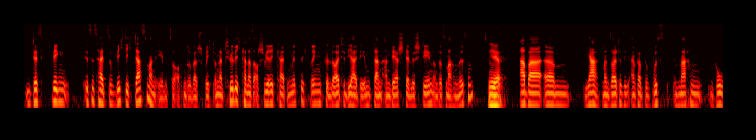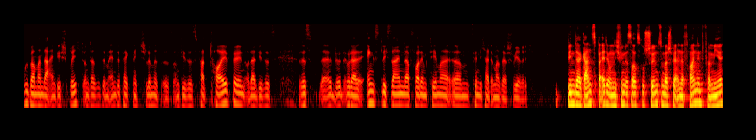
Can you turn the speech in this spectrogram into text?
deswegen ist es halt so wichtig, dass man eben so offen drüber spricht. Und natürlich kann das auch Schwierigkeiten mit sich bringen für Leute, die halt eben dann an der Stelle stehen und das machen müssen. Ja. Aber ähm, ja, man sollte sich einfach bewusst machen, worüber man da eigentlich spricht und dass es im Endeffekt nichts Schlimmes ist. Und dieses Verteufeln oder dieses Ris äh, oder ängstlich sein da vor dem Thema ähm, finde ich halt immer sehr schwierig. Bin da ganz bei dir und ich finde es auch so schön, zum Beispiel eine Freundin von mir,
